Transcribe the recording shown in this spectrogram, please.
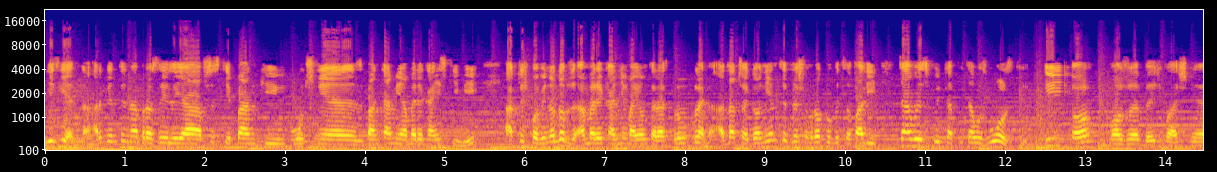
jest jedna. Argentyna, Brazylia, wszystkie banki, łącznie z bankami amerykańskimi, a ktoś powie, no dobrze, Amerykanie mają teraz problemy. A dlaczego? Niemcy w zeszłym roku wycofali cały swój kapitał z Wall Street. I to może być właśnie,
